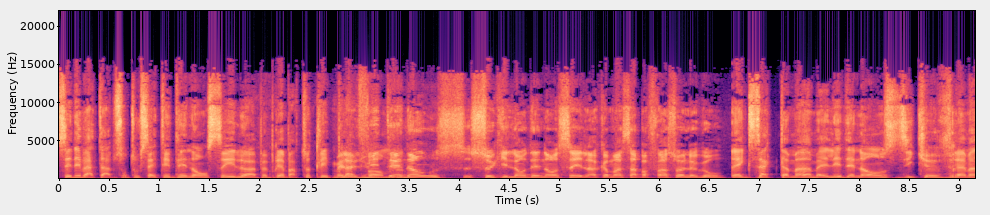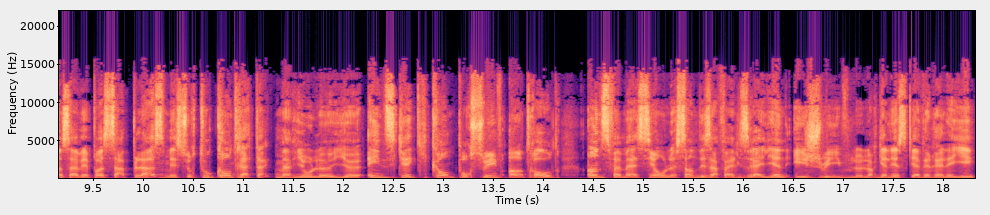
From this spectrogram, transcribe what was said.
C'est débattable, surtout que ça a été dénoncé là à peu près par toutes les Mais lui plateformes. là. dénonce ceux qui l'ont dénoncé, là, en commençant par François Legault. Exactement, ben les dénonce dit que vraiment ça avait pas sa place, mais surtout contre-attaque Mario là, il a indiqué qu'il compte poursuivre entre autres en diffamation le Centre des affaires israéliennes et juives, l'organisme qui avait relayé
